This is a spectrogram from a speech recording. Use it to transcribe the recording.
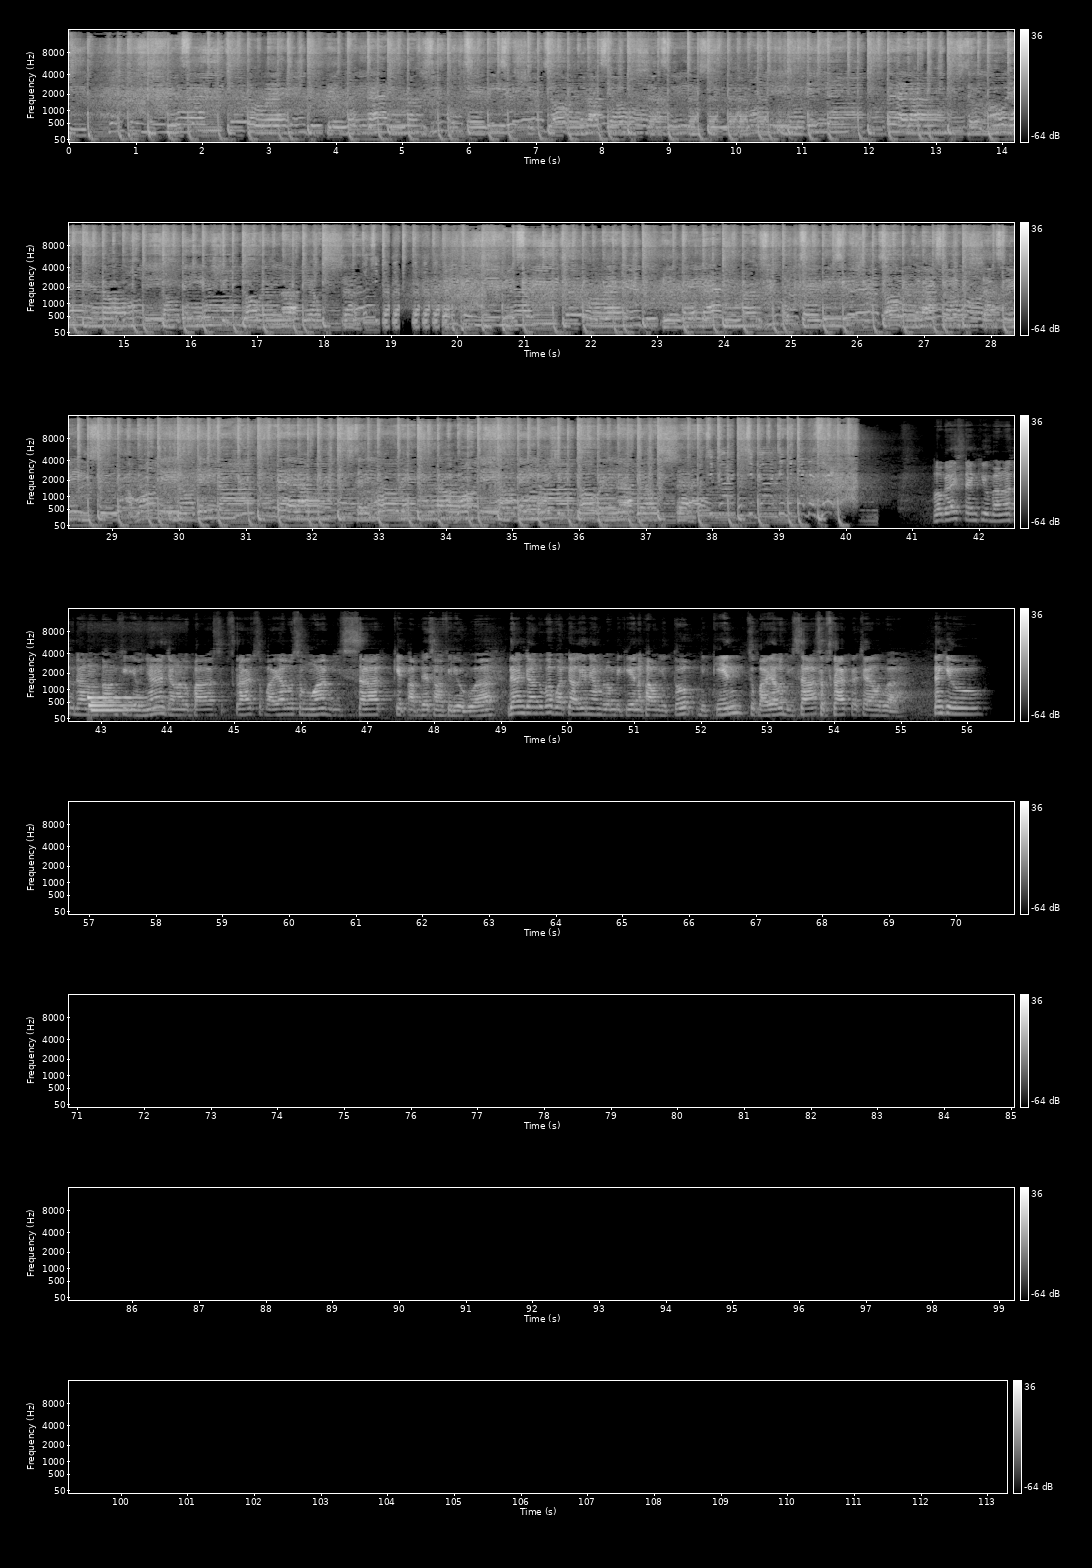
Halo guys, thank you banget udah nonton videonya. Jangan lupa subscribe supaya lu semua bisa keep update sama video gua. Dan jangan lupa buat kalian yang belum bikin account YouTube, bikin supaya lu bisa subscribe ke channel gua. Thank you.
